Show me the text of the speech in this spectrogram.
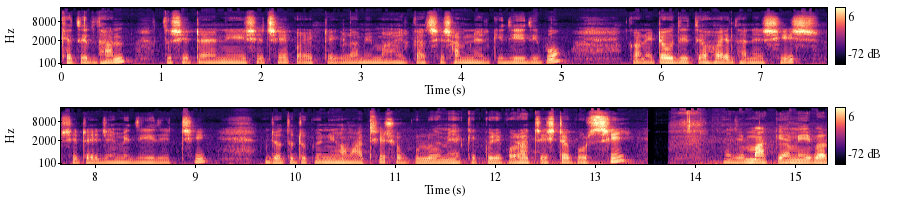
ক্ষেতের ধান, তো সেটা নিয়ে এসেছে। কয়েকটা এগুলো আমি মায়ের কাছে সামনে আর কি দিয়ে দিব। কারণ এটাও দিতে হয় ধানের শীষ, সেটাই যে আমি দিয়ে দিচ্ছি। যতটুকু নিয়ম আছে সবগুলো আমি এক এক করে করার চেষ্টা করছি। যে মাকে আমি এবার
